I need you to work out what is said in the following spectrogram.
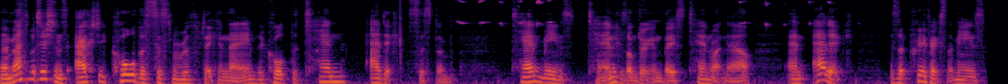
Now mathematicians actually call this system of arithmetic a name. They call it the 10-adic system. 10 means 10, because I'm doing it in base 10 right now, and adic is a prefix that means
